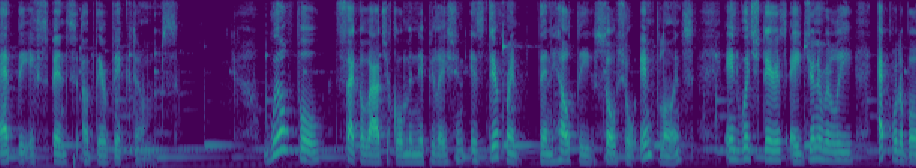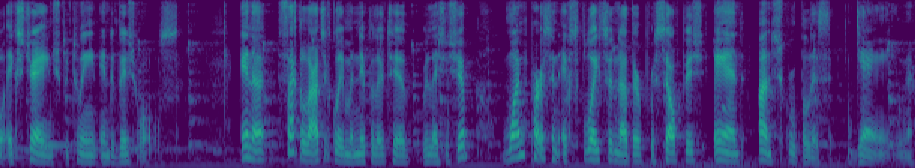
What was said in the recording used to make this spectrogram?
at the expense of their victims. Willful psychological manipulation is different than healthy social influence, in which there's a generally equitable exchange between individuals. In a psychologically manipulative relationship, one person exploits another for selfish and unscrupulous gain.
